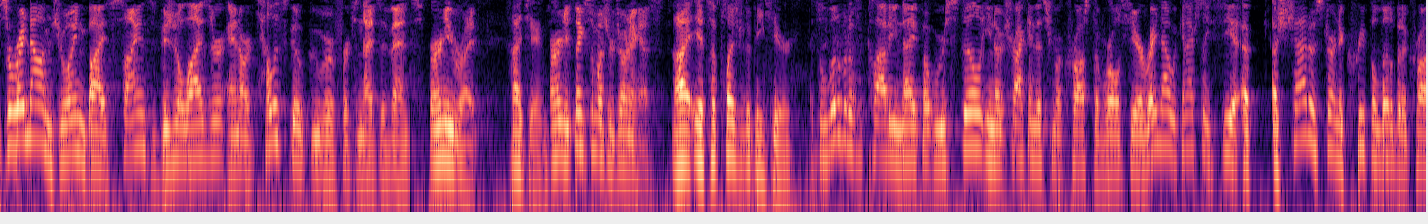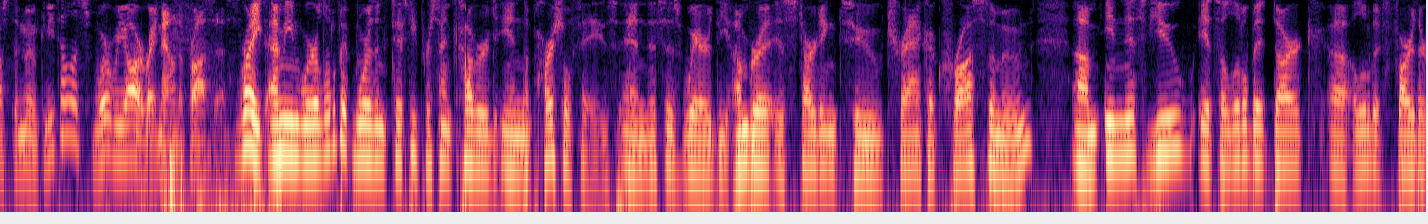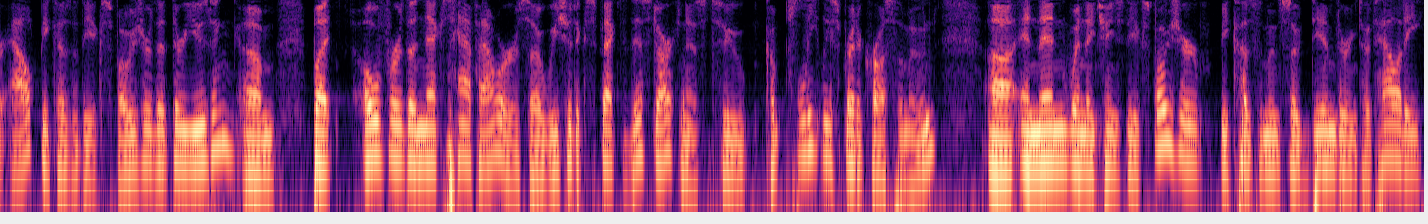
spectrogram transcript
So right now I'm joined by science visualizer and our telescope guru for tonight's events, Ernie Wright. Hi, James. Ernie, thanks so much for joining us. Uh, it's a pleasure to be here. It's a little bit of a cloudy night, but we're still, you know, tracking this from across the world here. Right now, we can actually see a, a shadow starting to creep a little bit across the moon. Can you tell us where we are right now in the process? Right. I mean, we're a little bit more than 50% covered in the partial phase, and this is where the umbra is starting to track across the moon. Um, in this view, it's a little bit dark, uh, a little bit farther out because of the exposure that they're using. Um, but over the next half hour or so, we should expect this darkness to completely spread across the moon. Uh, and then when they change the exposure, because the moon's so dim during totality,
